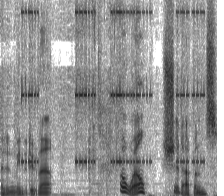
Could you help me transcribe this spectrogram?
I didn't mean to do that. Oh well, shit happens.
